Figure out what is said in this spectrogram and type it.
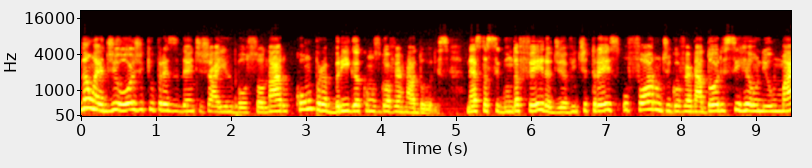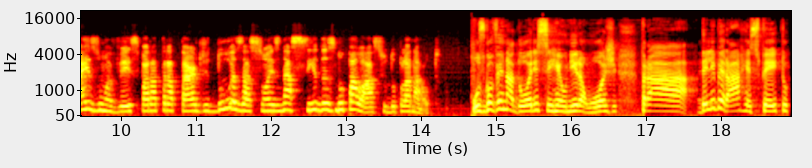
Não é de hoje que o presidente Jair Bolsonaro compra briga com os governadores. Nesta segunda-feira, dia 23, o Fórum de Governadores se reuniu mais uma vez para tratar de duas ações nascidas no Palácio do Planalto. Os governadores se reuniram hoje para deliberar a respeito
